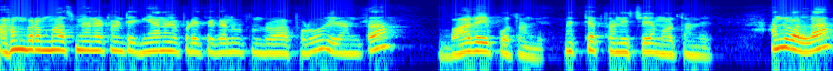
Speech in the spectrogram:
అహం బ్రహ్మాస్మి అనేటువంటి జ్ఞానం ఎప్పుడైతే కలుగుతుందో అప్పుడు ఇదంతా బాధ అయిపోతుంది నిశ్చయం అవుతుంది అందువల్ల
